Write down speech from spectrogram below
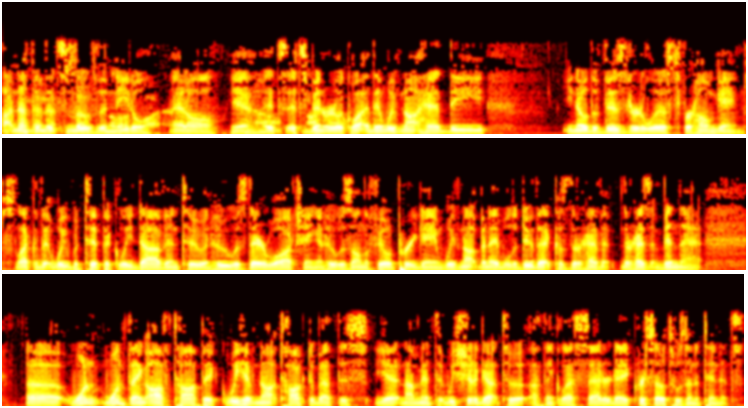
Nothing that's moved it's the been a little needle at all. Yeah, No, it's it's been at really quiet. And then we've not had the, you know, the visitor list for home games like that we would typically dive into, and who was there watching and who was on the field pregame. We've not been able to do that because there haven't there hasn't been that. Uh, one one thing off topic, we have not talked about this yet, and I meant that we should have got to. I think last Saturday, Chris Oats was in attendance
